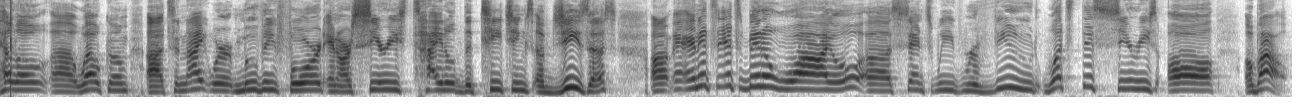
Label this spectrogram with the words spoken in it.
Hello, uh, welcome. Uh, tonight we're moving forward in our series titled "The Teachings of Jesus," um, and it's it's been a while uh, since we've reviewed what's this series all about.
